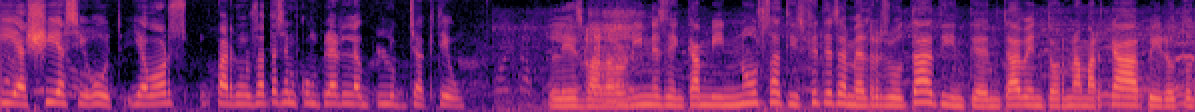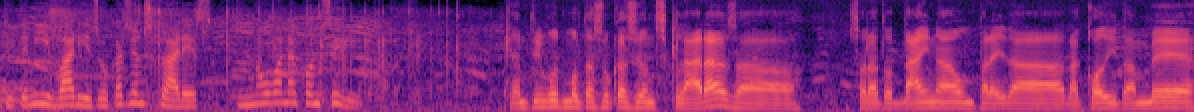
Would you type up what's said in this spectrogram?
i així ha sigut. Llavors, per nosaltres hem complert l'objectiu. Les badalonines, en canvi, no satisfetes amb el resultat, intentaven tornar a marcar, però tot i tenir diverses ocasions clares, no ho van aconseguir. Que hem tingut moltes ocasions clares, eh, sobretot d'Aina, un parell de, de Codi també,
